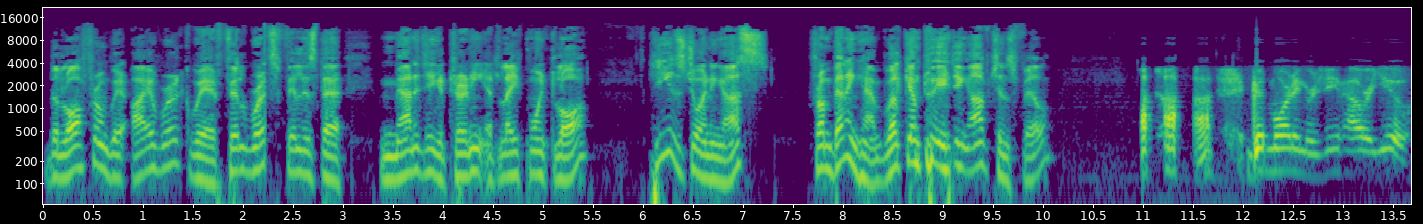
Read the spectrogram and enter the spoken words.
the law firm where I work, where Phil works. Phil is the managing attorney at Life Point Law. He is joining us from Bellingham. Welcome to Aging Options, Phil. Good morning, Rajiv. How are you?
